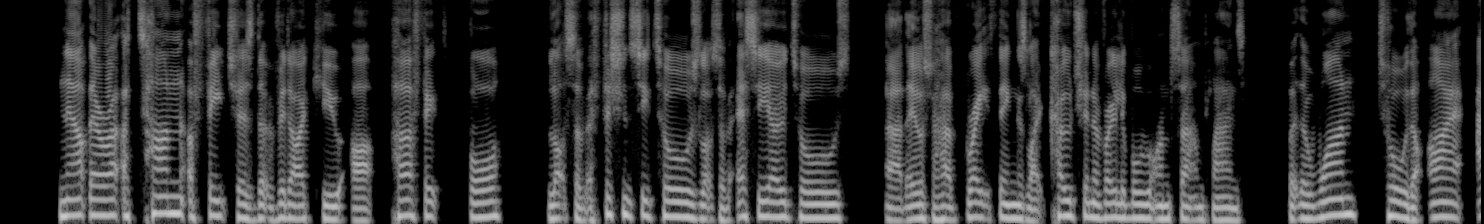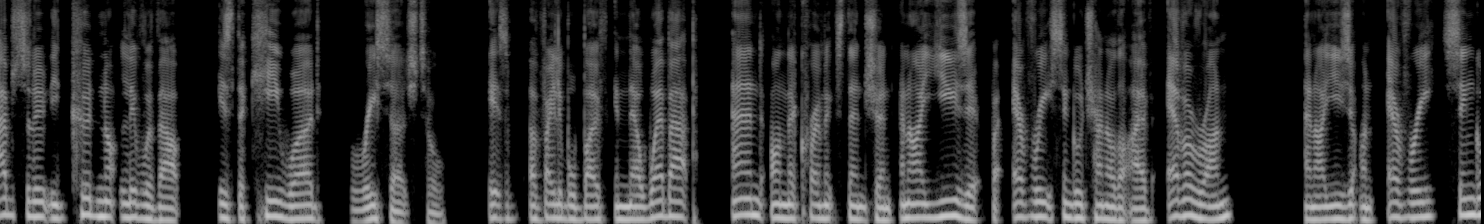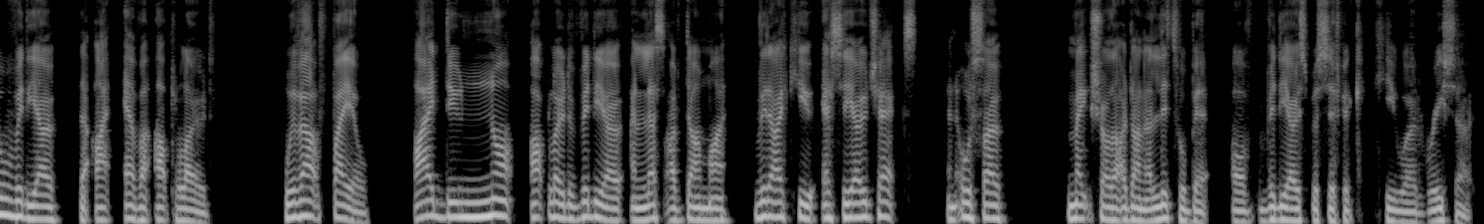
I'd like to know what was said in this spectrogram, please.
Now, there are a ton of features that vidIQ are perfect for. Lots of efficiency tools, lots of SEO tools. Uh, they also have great things like coaching available on certain plans. But the one tool that I absolutely could not live without is the keyword research tool. It's available both in their web app and on their Chrome extension. And I use it for every single channel that I've ever run. And I use it on every single video that I ever upload without fail. I do not upload a video unless I've done my vidIQ SEO checks and also make sure that I've done a little bit of video specific keyword research.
